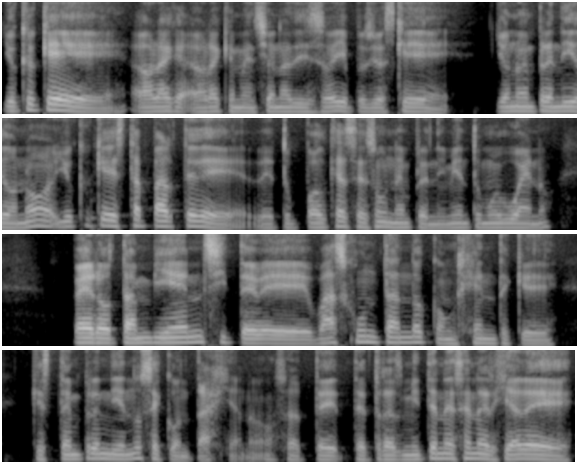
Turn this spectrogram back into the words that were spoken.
yo creo que ahora, ahora que mencionas, dices, oye, pues yo es que yo no he emprendido, no, yo creo que esta parte de, de tu podcast es un emprendimiento muy bueno, pero también si te vas juntando con gente que, que está emprendiendo, se contagia, ¿no? O sea, te, te transmiten esa energía de,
